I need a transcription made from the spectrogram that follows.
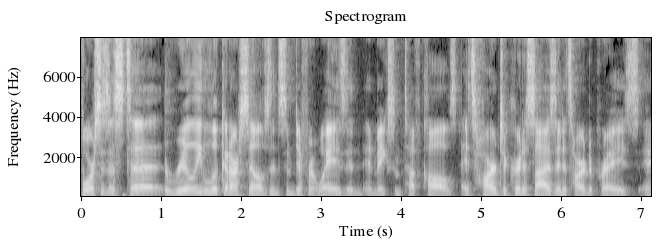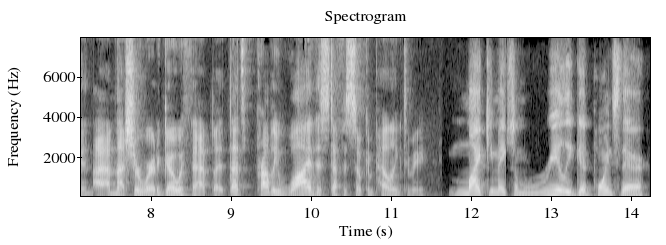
forces us to really look at ourselves in some different ways and, and make some tough calls. It's hard to criticize and it's hard to praise. And I'm not sure where to go with that, but that's probably why this stuff is so compelling to me. Mike, you make some really good points there.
